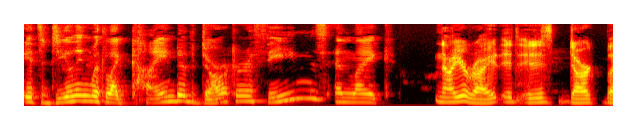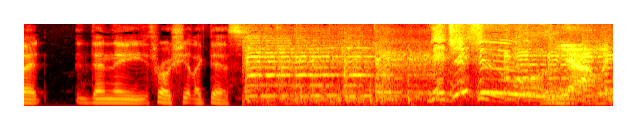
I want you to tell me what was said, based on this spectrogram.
it's dealing with like kind of darker themes and like No, you're right. It, it is dark, but then they throw shit like this. Yeah, my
